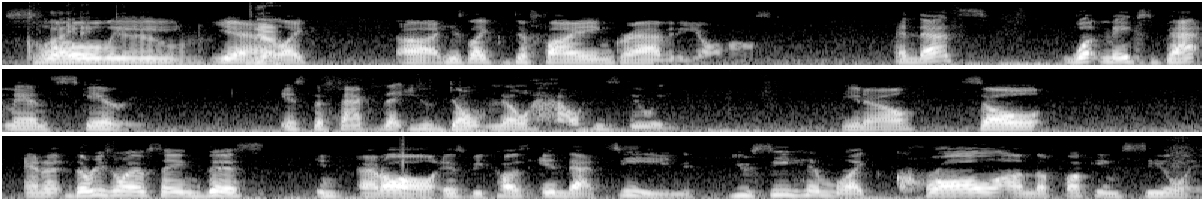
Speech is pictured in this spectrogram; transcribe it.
slowly, down. yeah, Yeah. like uh, he's like defying gravity almost, and that's what makes Batman scary. Is the fact that you don't know how he's doing. it. You know, so, and uh, the reason why I'm saying this in, at all is because in that scene you see him like crawl on the fucking ceiling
